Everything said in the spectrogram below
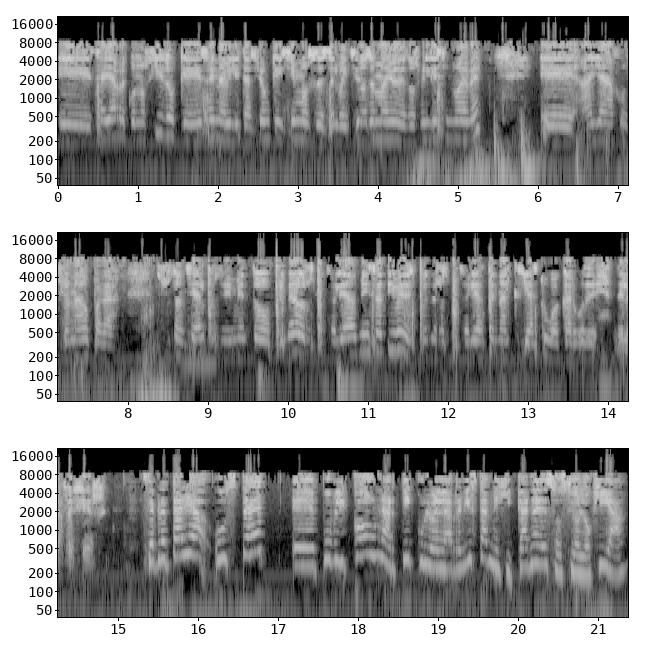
eh, se haya reconocido que esa inhabilitación que hicimos desde el 22 de mayo de 2019 eh, haya funcionado para sustanciar el procedimiento primero de responsabilidad administrativa y después de responsabilidad penal que ya estuvo a cargo de, de la FGR. Secretaria, usted eh, publicó un artículo en la revista mexicana de sociología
